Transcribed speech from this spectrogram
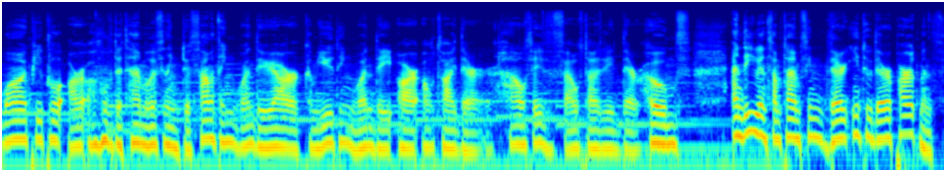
why people are all of the time listening to something when they are commuting, when they are outside their houses, outside their homes, and even sometimes in their, into their apartments.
